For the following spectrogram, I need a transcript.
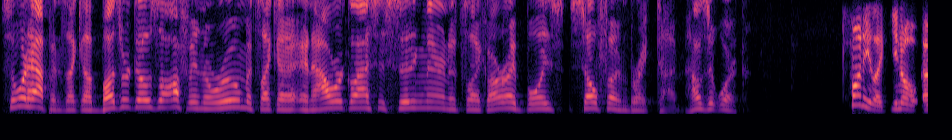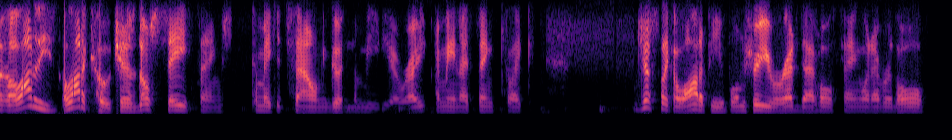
So what happens? Like a buzzer goes off in the room. It's like a, an hourglass is sitting there, and it's like, all right, boys, cell phone break time. How's it work? It's funny, like you know, a a lot of these, a lot of coaches, they'll say things to make it sound good in the media, right? I mean, I think like just like a lot of people, I'm sure you read that whole thing whenever the whole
